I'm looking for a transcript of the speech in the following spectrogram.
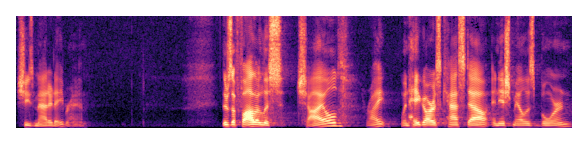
she's mad at Abraham. There's a fatherless child, right? When Hagar is cast out and Ishmael is born,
